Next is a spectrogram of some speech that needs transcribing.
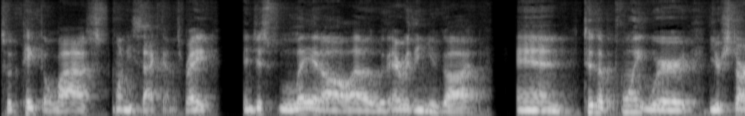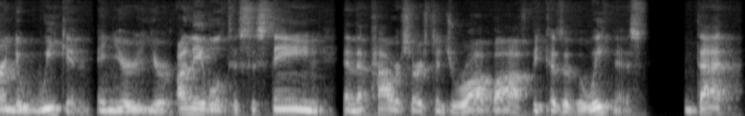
So take the last 20 seconds, right? And just lay it all out with everything you got. And to the point where you're starting to weaken and you're you're unable to sustain and the power starts to drop off because of the weakness. That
